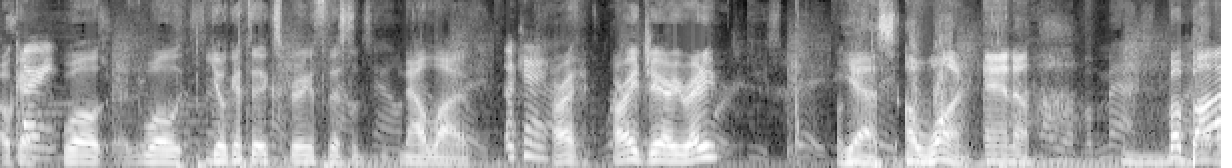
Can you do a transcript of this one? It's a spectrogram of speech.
Okay. Sorry. Well, well, you'll get to experience this now live. Okay. All right. All right, Jerry, you ready? Yes, a one and a Bye bye.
